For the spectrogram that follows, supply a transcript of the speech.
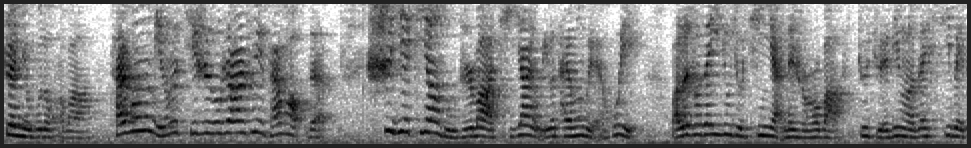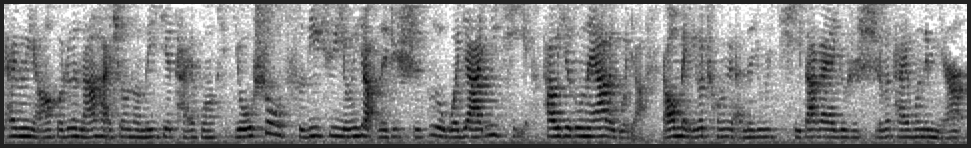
这你就不懂了吧？台风的名字其实都是按顺序排好的。世界气象组织吧，旗下有一个台风委员会。完了之后，在一九九七年的时候吧，就决定了在西北太平洋和这个南海生成的一些台风，由受此地区影响的这十四个国家一起，还有一些东南亚的国家，然后每一个成员呢，就是起大概就是十个台风的名儿，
